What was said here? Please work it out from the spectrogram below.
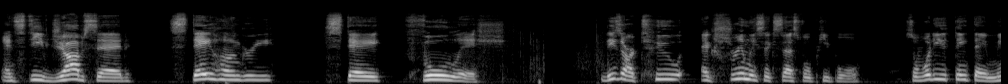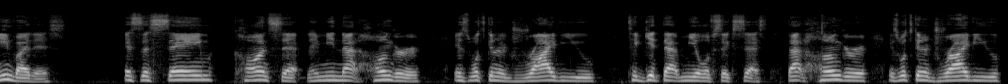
And Steve Jobs said, Stay hungry, stay foolish. These are two extremely successful people so what do you think they mean by this? It's the same concept. They mean that hunger is what's going to drive you to get that meal of success. That hunger is what's going to drive you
